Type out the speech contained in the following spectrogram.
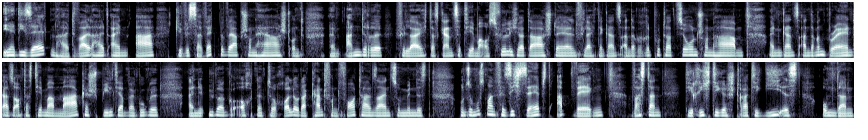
eher die Seltenheit, weil halt ein A gewisser Wettbewerb schon herrscht und ähm, andere vielleicht das ganze Thema ausführlicher darstellen, vielleicht eine ganz andere Reputation schon haben, einen ganz anderen Brand, also auch das Thema Marke spielt ja bei Google eine übergeordnete Rolle oder kann von Vorteil sein zumindest. Und so muss man für sich selbst abwägen, was dann die richtige Strategie ist, um dann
